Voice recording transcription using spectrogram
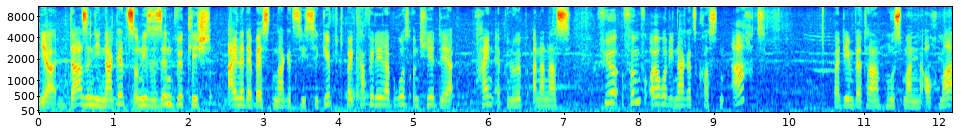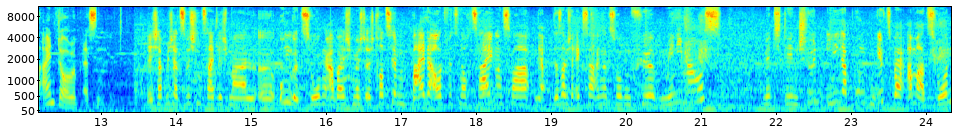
Ja, da sind die Nuggets und diese sind wirklich eine der besten Nuggets, die es hier gibt. Bei Café de la Brousse und hier der Pineapple Whip Ananas für 5 Euro. Die Nuggets kosten 8. Bei dem Wetter muss man auch mal ein Dole Whip essen. Ich habe mich ja zwischenzeitlich mal äh, umgezogen, aber ich möchte euch trotzdem beide Outfits noch zeigen. Und zwar, ja, das habe ich extra angezogen für Minnie Maus. Mit den schönen lila Punkten gibt es bei Amazon.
